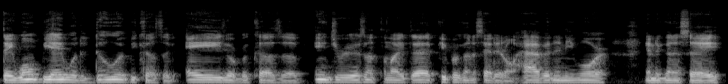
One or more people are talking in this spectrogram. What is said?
they won't be able to do it because of age or because of injury or something like that. People are going to say they don't have it anymore. And they're going to say,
